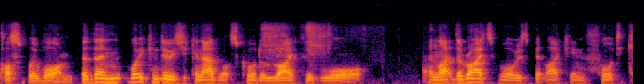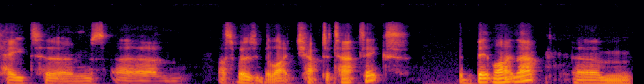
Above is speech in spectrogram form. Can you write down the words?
possibly want. But then what you can do is you can add what's called a Rite of War, and like the Rite of War is a bit like in 40k terms. Um, I suppose it'd be like chapter tactics, a bit like that. Um,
